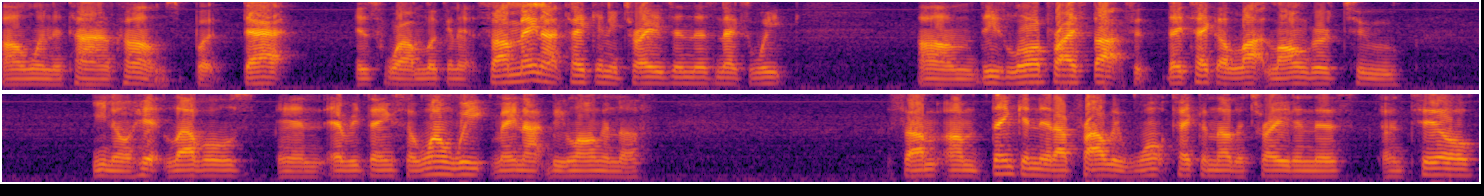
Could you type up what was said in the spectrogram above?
uh, when the time comes. But that is where I'm looking at. So I may not take any trades in this next week. Um, these lower price stocks, they take a lot longer to, you know, hit levels and everything. So one week may not be long enough. So I'm, I'm thinking that I probably won't take another trade in this until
